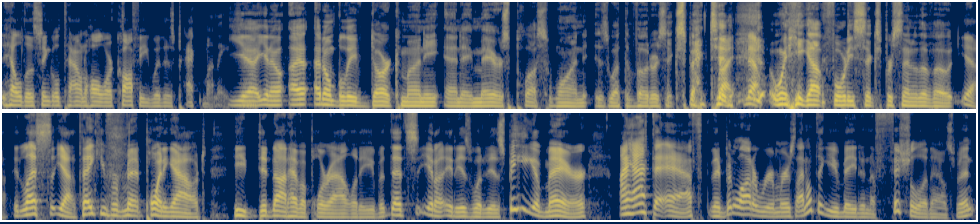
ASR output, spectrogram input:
held a single town hall or coffee with his PAC money. Yeah, you know, I, I don't believe dark money and a mayor's plus one is what the voters expected right. no. when he got 46% of the vote. Yeah, less, yeah, thank you for pointing out he did not have a plurality, but that's, you know, it is what it is. Speaking of mayor, I have to ask, there have been a lot of rumors. I don't think you've made an official announcement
